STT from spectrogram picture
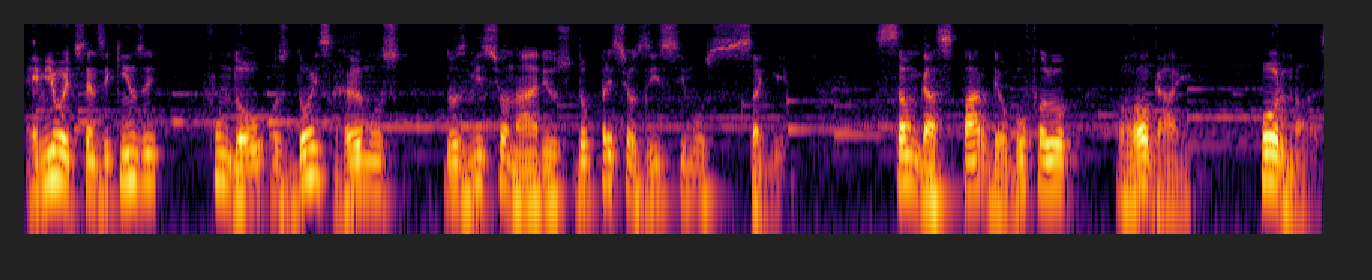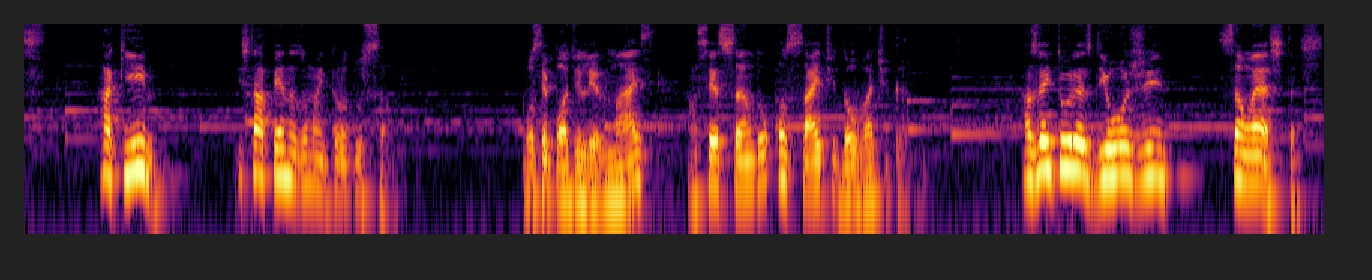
Em 1815, fundou os dois ramos dos missionários do preciosíssimo sangue. São Gaspar del Búfalo, rogai por nós. Aqui está apenas uma introdução. Você pode ler mais acessando o site do Vaticano. As leituras de hoje são estas.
